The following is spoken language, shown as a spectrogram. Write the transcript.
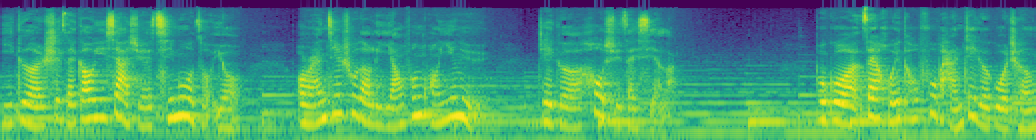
一个是在高一下学期末左右，偶然接触到李阳疯狂英语。这个后续再写了。不过，在回头复盘这个过程，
